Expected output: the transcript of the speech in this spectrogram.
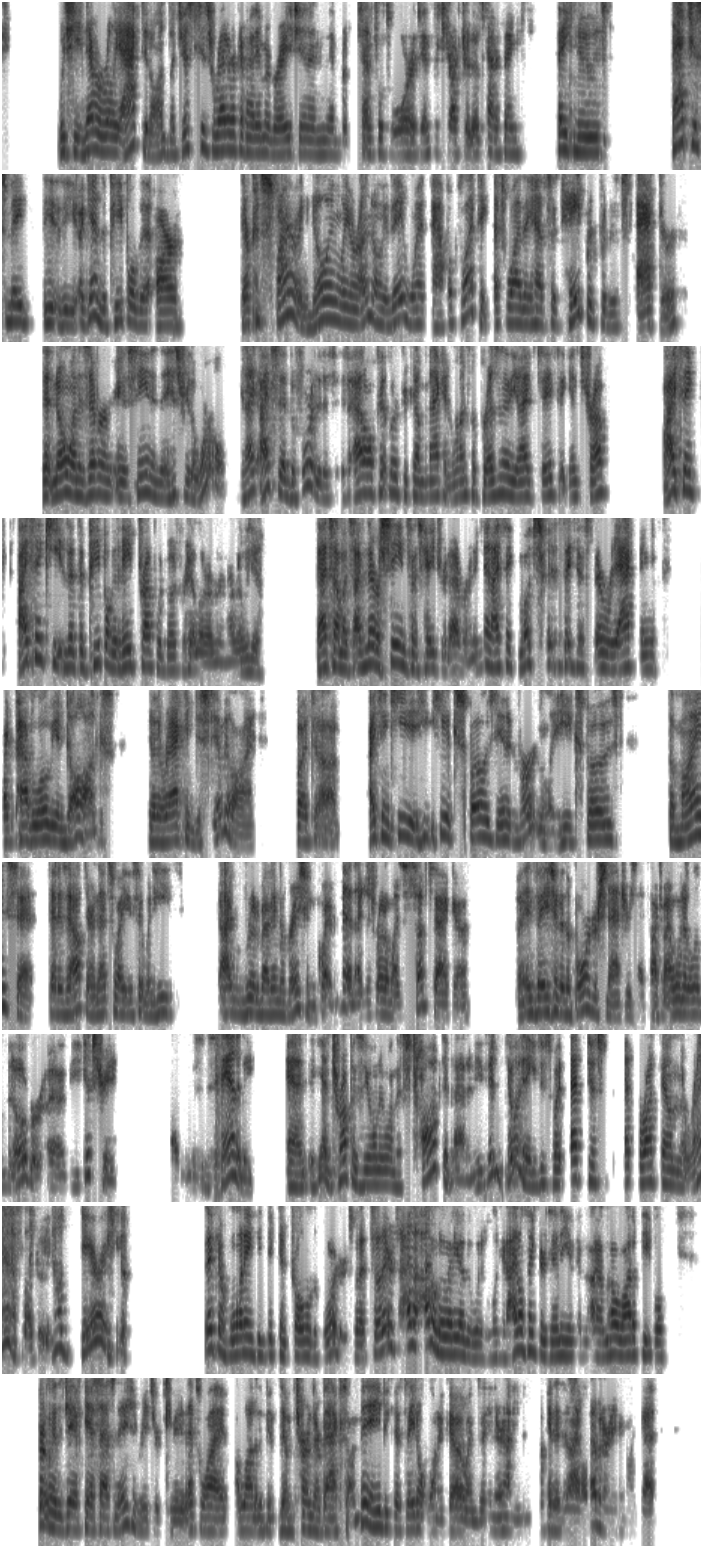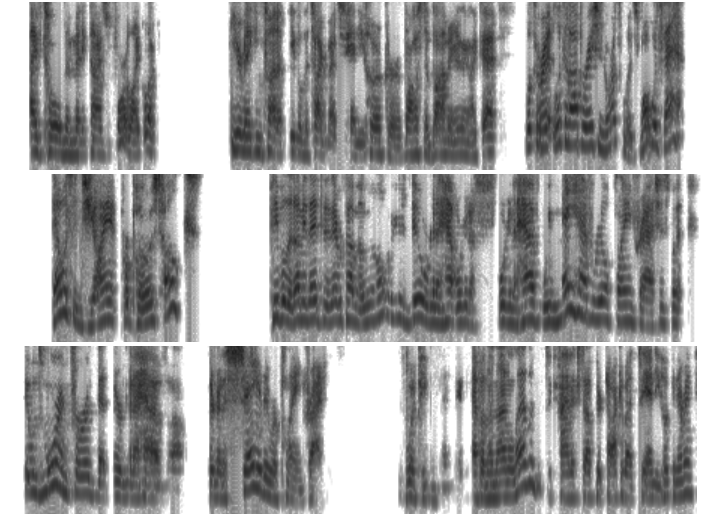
which he never really acted on, but just his rhetoric about immigration and, and senseless wars, infrastructure, those kind of things, fake news. that just made the the again, the people that are they're conspiring knowingly or unknowingly, they went apoplectic. That's why they have such hatred for this actor that no one has ever seen in the history of the world. And I, have said before that if, if Adolf Hitler could come back and run for president of the United States against Trump, I think I think he that the people that hate Trump would vote for Hitler. I really do. That's how much I've never seen such hatred ever. And again, I think most of it is they just they're reacting like Pavlovian dogs. You know, they're reacting to stimuli. But uh, I think he, he he exposed inadvertently. He exposed the mindset that is out there, and that's why you said when he, I wrote about immigration quite a bit. I just wrote on my Substack, uh, uh, invasion of the border snatchers. I talked about. I went a little bit over uh, the history of insanity, and again, Trump is the only one that's talked about it. He didn't do anything. He just, but that just that brought down the wrath. Like, how dare you? Think of wanting to get control of the borders. But so there's, I don't, I don't know any other way to look at it. I don't think there's any, and I know a lot of people, certainly the JFK assassination research community, that's why a lot of them, turn their backs on me because they don't want to go and, and they're not even looking into 9 11 or anything like that. I've told them many times before, like, look, you're making fun of people that talk about Sandy Hook or Boston bombing or anything like that. Look at look at Operation Northwoods. What was that? That was a giant proposed hoax people that I mean, they they were talking about well, what we're going to do. We're going to have we're going to we're going to have we may have real plane crashes, but it was more inferred that they're going to have uh, they're going to say there were plane crashes. Is what people think happened on 9/11. It's the kind of stuff they're talking about Sandy Hook and everything.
